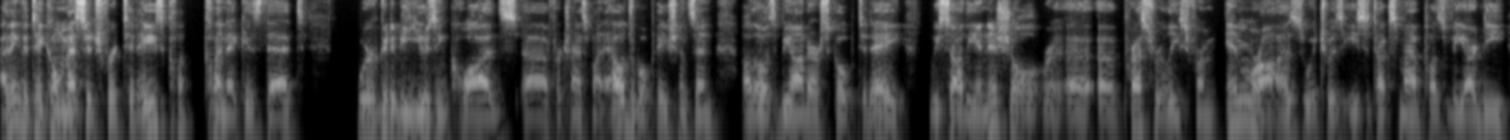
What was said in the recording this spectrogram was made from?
I think the take home message for today's cl- clinic is that we're going to be using quads uh, for transplant eligible patients. And although it's beyond our scope today, we saw the initial uh, uh, press release from IMROZ, which was isatuximab plus VRD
